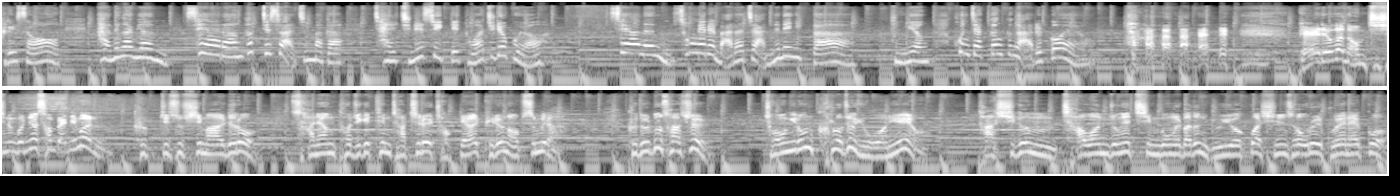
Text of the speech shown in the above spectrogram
그래서 가능하면 세아랑 흑지수 아줌마가 잘 지낼 수 있게 도와주려고요. 세아는 속내를 말하지 않는 애니까 분명 혼자 끙끙 앓을 거예요. 배려가 넘치시는군요, 선배님은. 흑지수 씨 말대로 사냥 터지기 팀 자체를 적대할 필요는 없습니다. 그들도 사실 정의로운 클로저 요원이에요. 다시금 차원종의 침공을 받은 유역과 신서울을 구해냈고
